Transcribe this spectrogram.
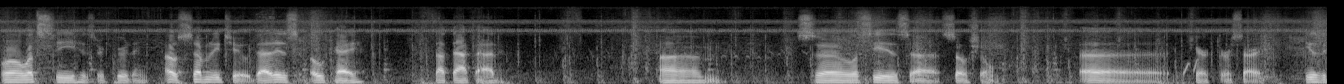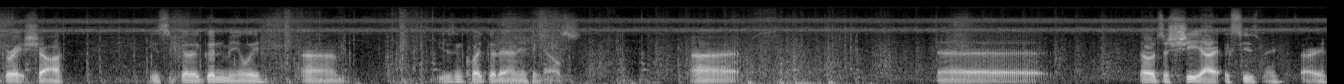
well, let's see his recruiting. Oh, 72. That is okay. Not that bad. Um, so let's see his uh, social uh, character. Sorry, he's a great shot. He's got a good melee. Um, he isn't quite good at anything else. Uh, uh, oh, it's a she. I, excuse me. Sorry.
